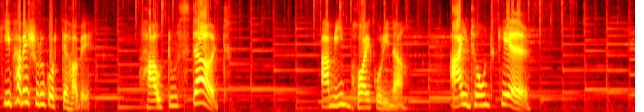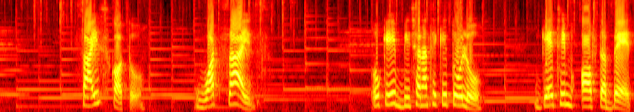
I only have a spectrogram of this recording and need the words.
কীভাবে শুরু করতে হবে? হাউ টু স্টার্ট আমি ভয় করি না। আই ডোন্ট কেয়ার সাইজ কত? হোয়াট সাইজ ওকে বিছানা থেকে তোলো। Get him off the bed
